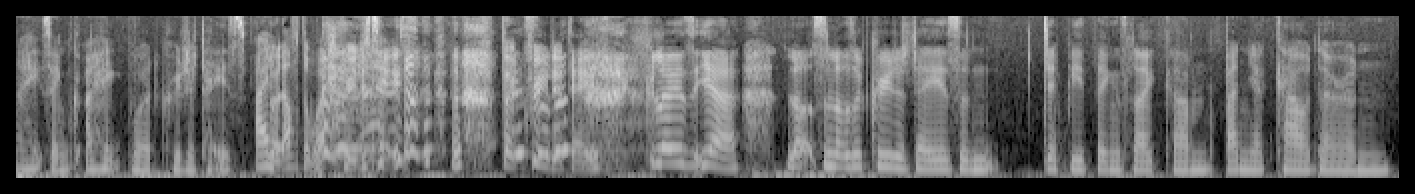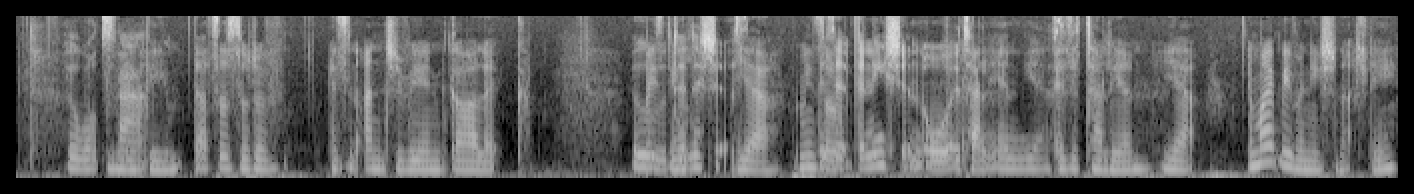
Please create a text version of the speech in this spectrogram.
I hate saying I hate the word crudités. I love the word crudités, but crudités. loads, yeah, lots and lots of crudités and dippy things like um, bagna cauda and Oh, what's that? that's a sort of it's an anchovy and garlic. Ooh, based in- delicious. Yeah, it means Is it Venetian or Italian? Yes. It's Italian. Yeah, it might be Venetian actually.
